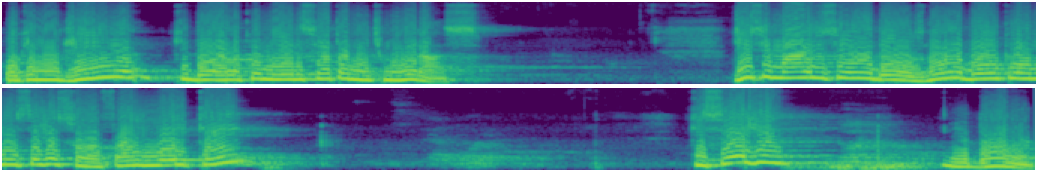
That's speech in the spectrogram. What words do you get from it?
porque no dia que dela comeres, certamente morrerás. Disse mais o Senhor Deus: Não é bom que o homem esteja só. Falei quem? Que seja idônea.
